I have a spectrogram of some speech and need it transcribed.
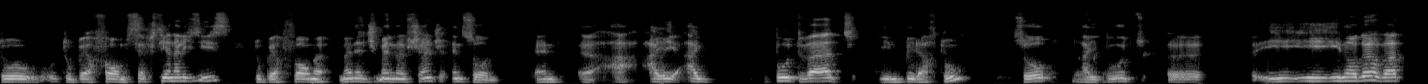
to, to perform safety analysis, to perform management of change, and so on. And uh, I, I put that in pillar two. So okay. I put uh, in order that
